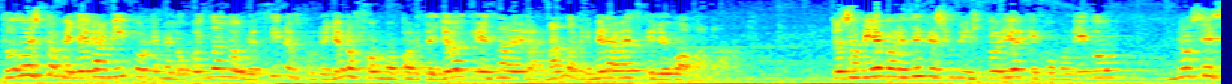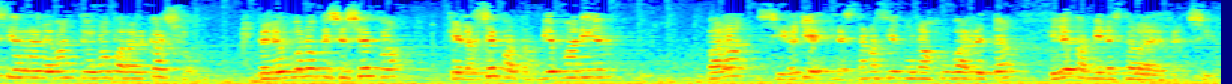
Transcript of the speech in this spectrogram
Todo esto me llega a mí porque me lo cuentan los vecinos, porque yo no formo parte, yo es la de la primera vez que llego a Málaga. Entonces a mí me parece que es una historia que, como digo, no sé si es relevante o no para el caso, pero es bueno que se sepa, que la sepa también María, para, si oye, le están haciendo una jugarreta, que ella también está a la defensiva.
